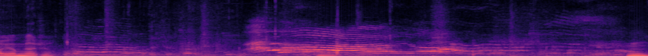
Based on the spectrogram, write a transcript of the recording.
Ayamnya cuy. Hmm.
